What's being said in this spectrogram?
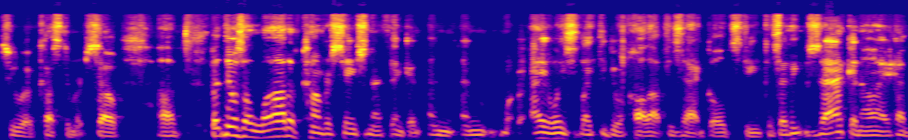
to a customer. So, uh, but there was a lot of conversation, I think, and and and I always like to do a call out to Zach Goldstein because I think Zach and I have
